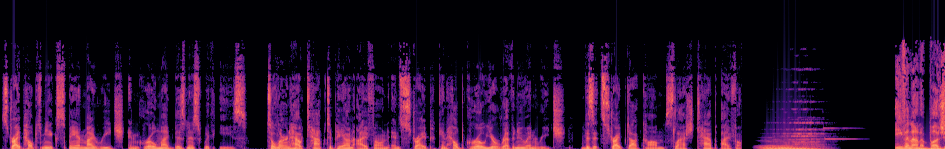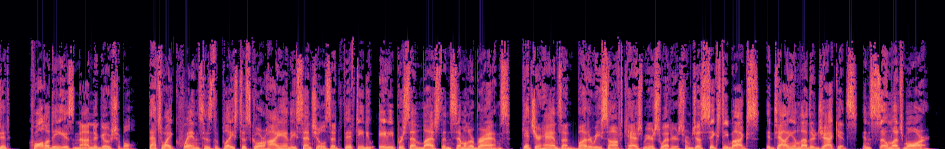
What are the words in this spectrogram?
Stripe helped me expand my reach and grow my business with ease. To learn how Tap to Pay on iPhone and Stripe can help grow your revenue and reach, visit stripe.com slash tap iPhone. Even on a budget, quality is non-negotiable. That's why Quince is the place to score high-end essentials at 50 to 80% less than similar brands. Get your hands on buttery soft cashmere sweaters from just 60 bucks, Italian leather jackets, and so much more.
